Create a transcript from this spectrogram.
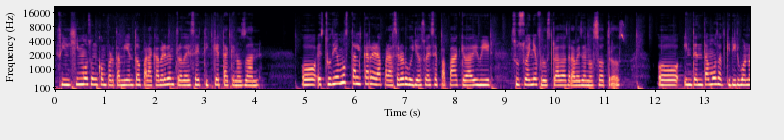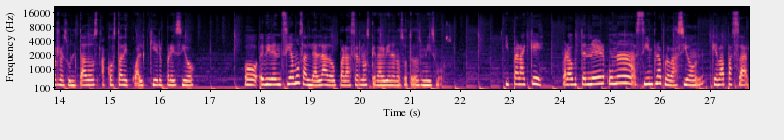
Fingimos un comportamiento para caber dentro de esa etiqueta que nos dan. O estudiamos tal carrera para ser orgulloso a ese papá que va a vivir su sueño frustrado a través de nosotros. O intentamos adquirir buenos resultados a costa de cualquier precio o evidenciamos al de al lado para hacernos quedar bien a nosotros mismos. ¿Y para qué? Para obtener una simple aprobación que va a pasar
